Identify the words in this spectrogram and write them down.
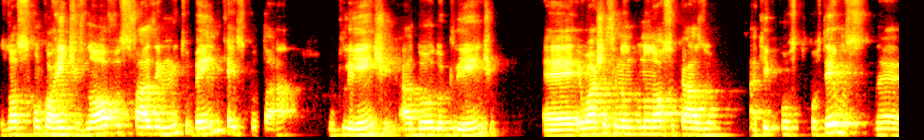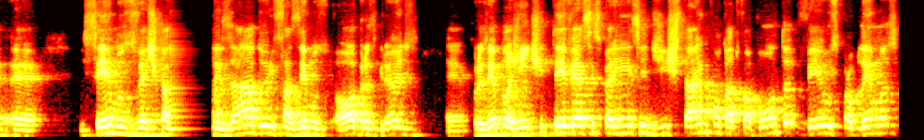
os nossos concorrentes novos fazem muito bem, que é escutar o cliente, a dor do cliente. É, eu acho assim, no, no, nosso caso, aqui, por, por termos né, é, e sermos verticalizados e fazermos obras grandes, é, por exemplo, a gente teve essa experiência de estar em contato com a ponta, ver os problemas,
